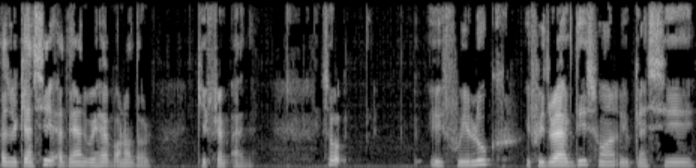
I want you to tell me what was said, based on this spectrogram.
As you can see at the end we have another keyframe added. So if we look if we drag this one you can see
